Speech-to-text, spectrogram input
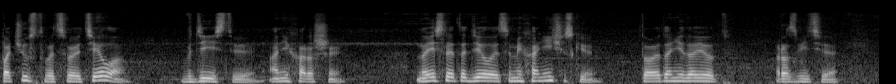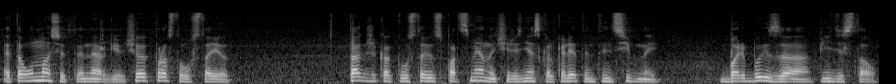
почувствовать свое тело в действии, они хороши. Но если это делается механически, то это не дает развития. Это уносит энергию. Человек просто устает. Так же, как и устают спортсмены через несколько лет интенсивной борьбы за пьедестал.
